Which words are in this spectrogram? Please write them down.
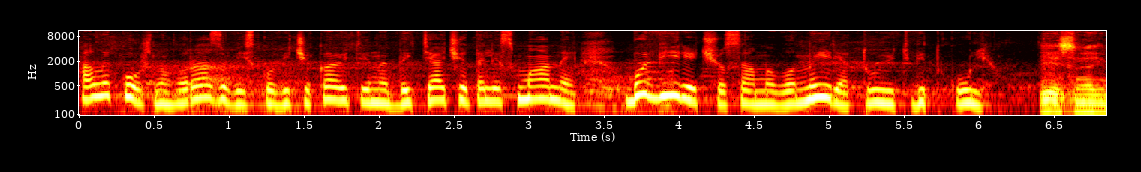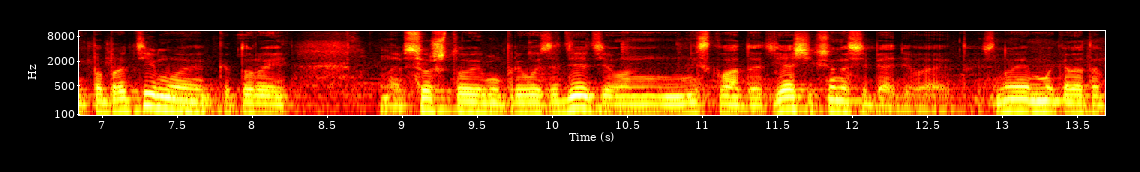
Але кожного разу військові чекають і на дитячі талісмани, бо вірять, що саме вони рятують від куль. Есть у меня один побратим, мой, который все, что ему привозят дети, он не складывает в ящик, все на себя одевает. То есть, ну, и мы когда-то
